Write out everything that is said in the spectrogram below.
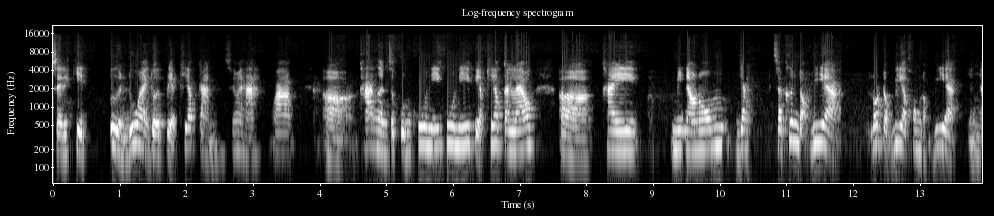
เศรษฐกิจอื่นด้วยโดยเปรียบเทียบกันใช่ไหมคะว่าค่าเงินสกุลคู่นี้คู่นี้เปรียบเทียบกันแล้วใครมีแนวโน้มอยากจะขึ้นดอกเบี้ย ลดดอกเบี้ยคงดอกเบี้ยยังไง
